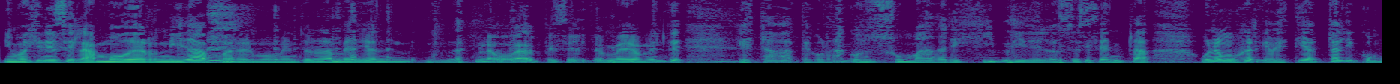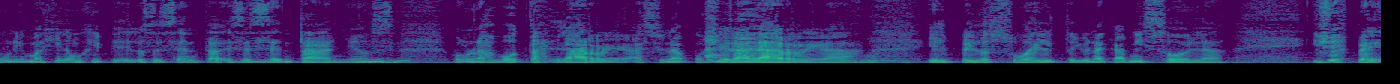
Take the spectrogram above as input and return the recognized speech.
Imagínense la modernidad para el momento. Era una, medio- una abogada especialista en medio ambiente que estaba, ¿te acordás? Con su madre hippie de los 60. Una mujer que vestía tal y como uno imagina un hippie de los 60, de 60 años. Con unas botas largas y una pollera Ajá. larga. El pelo suelto y una camisola. Y yo espe-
